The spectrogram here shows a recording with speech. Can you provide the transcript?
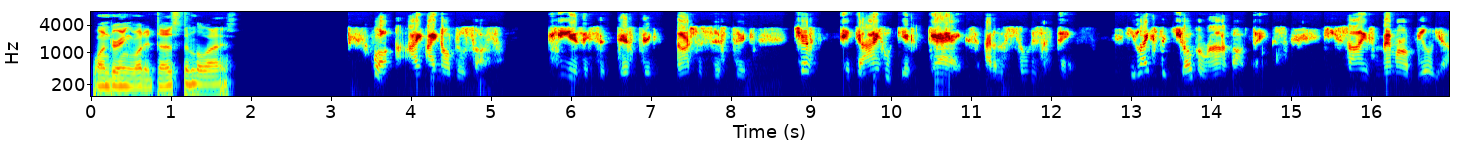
wondering what it does symbolize? Well, I, I know Suff. He is a sadistic, narcissistic, just a guy who gives gags out of the silliest of things. He likes to joke around about things. He signs memorabilia,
